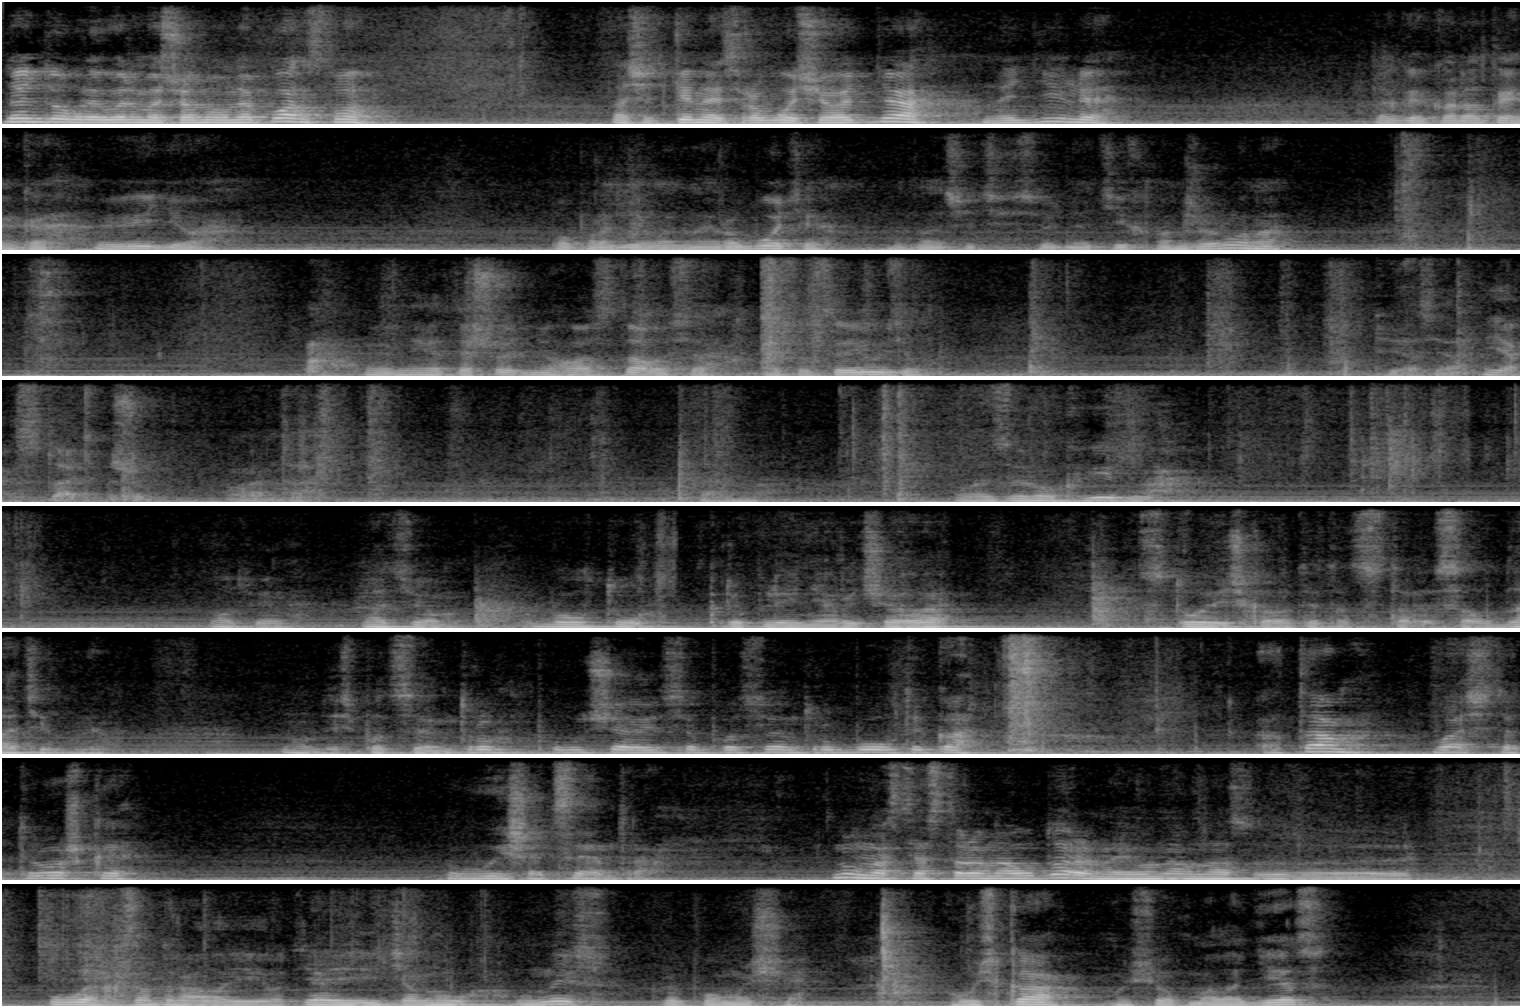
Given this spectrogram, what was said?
День добрий, вельми шановне панство. Значить, кінець робочого дня, неділі. Таке коротеньке відео по проділеній роботі. Значить, сьогодні тих лонжерона. Верніше, те, що від нього залишилося, ось оцей узел. Зараз я як стати, щоб лазерок видно. От він на цьому болту креплення рычага. Стоечка, вот этот ста- солдатик, блин. Ну, здесь по центру, получается, по центру болтика. А там, бачите, трошки вище центра. Ну, у нас ця сторона ударена, і вона у нас е, уверх задрала її. От я її тягнув униз при помощі гуська. Гусьок молодець.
